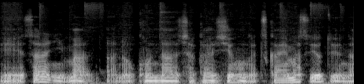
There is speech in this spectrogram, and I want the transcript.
えーさらに、まあ、あの、こんな社会資本が使えますよというような、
